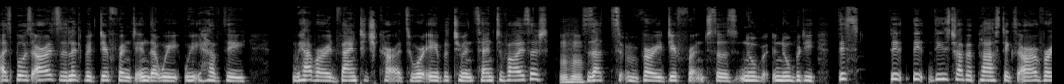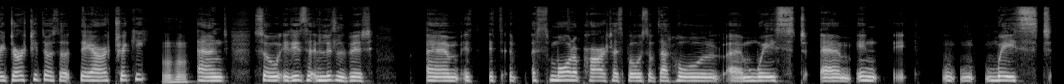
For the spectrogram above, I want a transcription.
I suppose ours is a little bit different in that we we have the we have our advantage cards, so we're able to incentivize it. So that's very different. So there's no nobody this. th- th- These type of plastics are very dirty. Those they are tricky, and so it is a little bit. Um, it, it's a, a smaller part, I suppose, of that whole um, waste um, in waste.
